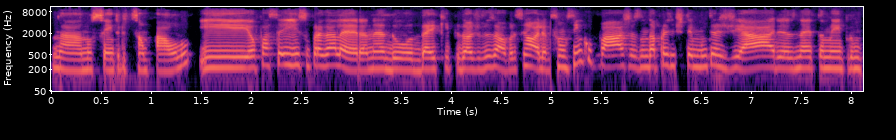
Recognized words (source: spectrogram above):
na, no centro de São Paulo. E eu passei isso pra galera, né, do, da equipe do audiovisual. Falei assim: olha, são cinco faixas, não dá pra gente ter muitas diárias, né, também por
